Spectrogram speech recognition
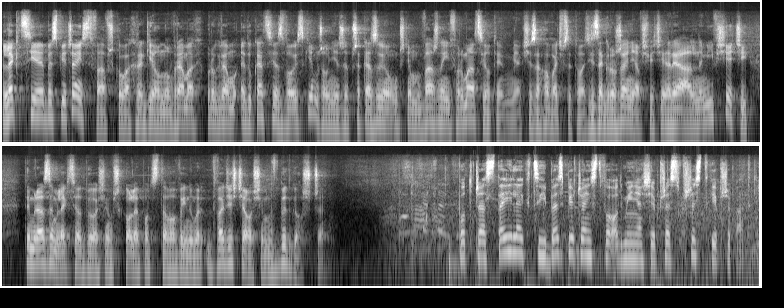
Lekcje bezpieczeństwa w szkołach regionu. W ramach programu Edukacja z wojskiem żołnierze przekazują uczniom ważne informacje o tym, jak się zachować w sytuacji zagrożenia w świecie realnym i w sieci. Tym razem lekcja odbyła się w szkole podstawowej nr 28 w Bydgoszczy. Podczas tej lekcji bezpieczeństwo odmienia się przez wszystkie przypadki.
